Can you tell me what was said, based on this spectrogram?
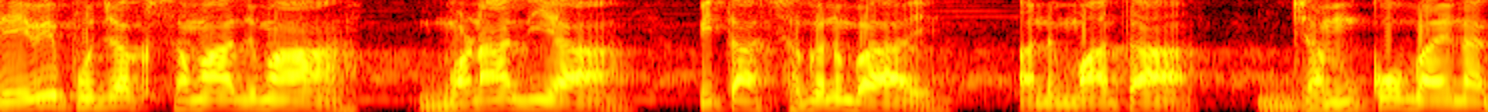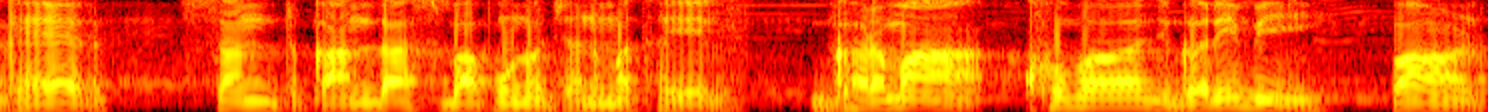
દેવી પૂજક સમાજમાં વણાદિયા, પિતા છગનભાઈ અને માતા જમકુબાઈના ઘેર સંત કાનદાસ બાપુનો જન્મ થયેલ. ઘરમાં ખૂબ જ ગરીબી પણ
